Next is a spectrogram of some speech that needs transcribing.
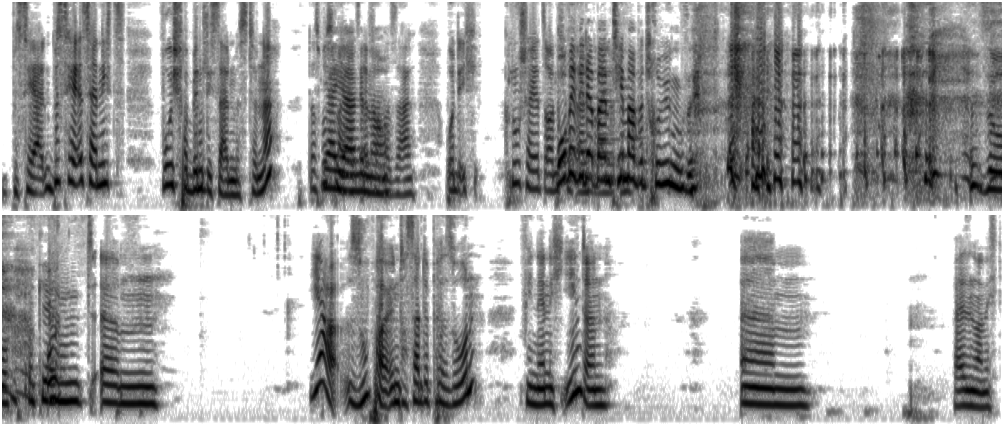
bisher, bisher ist ja nichts, wo ich verbindlich sein müsste, ne? Das muss ja, man ja, jetzt genau. einfach mal sagen. Und ich knusche jetzt auch nicht. Wo wir wieder beim Thema Betrügen sind. so. Okay. Und ähm, ja, super interessante Person. Wie nenne ich ihn denn? Ähm, weiß ich noch nicht.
